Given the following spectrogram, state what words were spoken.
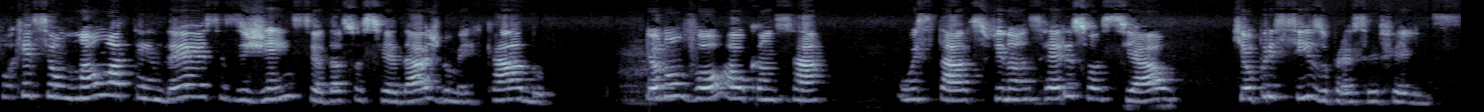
Porque se eu não atender a essa exigência da sociedade, do mercado, eu não vou alcançar o status financeiro e social que eu preciso para ser feliz.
